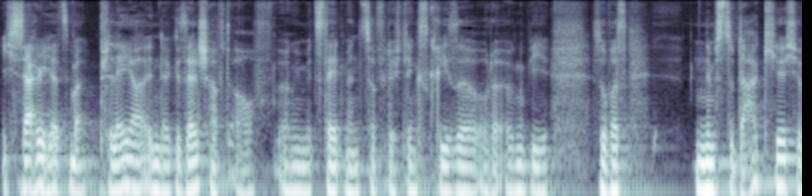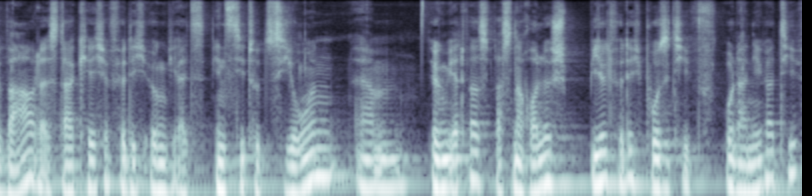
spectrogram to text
ich sage jetzt mal, Player in der Gesellschaft auf, irgendwie mit Statements zur Flüchtlingskrise oder irgendwie sowas. Nimmst du da Kirche wahr oder ist da Kirche für dich irgendwie als Institution ähm, irgendwie etwas, was eine Rolle spielt für dich, positiv oder negativ?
